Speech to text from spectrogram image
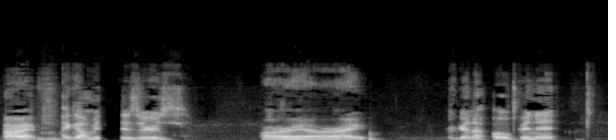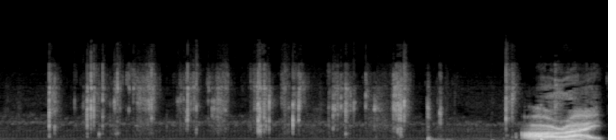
All right, I got my scissors. all right. All right. We're gonna open it. All right.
